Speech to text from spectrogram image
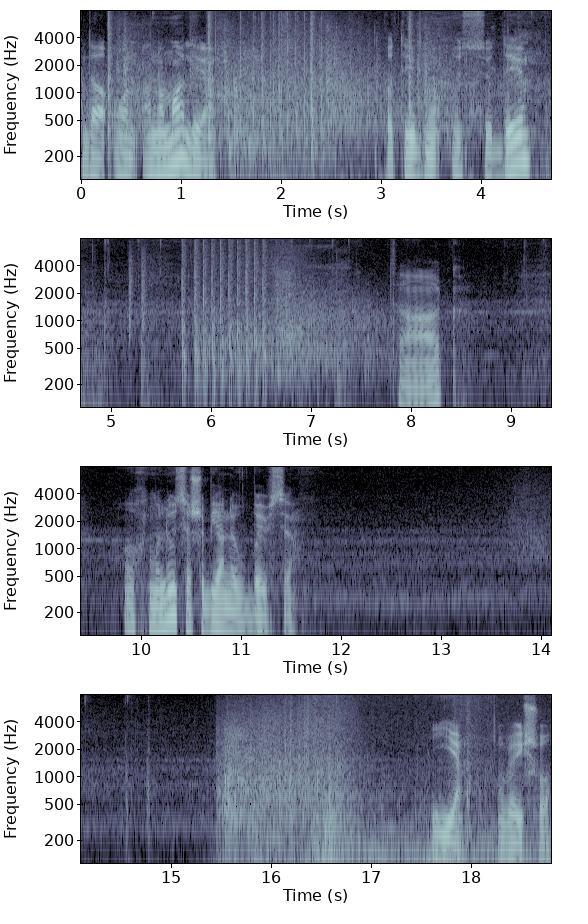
Да, он аномалія. Потрібно ось сюди. Так. Ох, молюся, щоб я не вбився. Є, вийшло.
